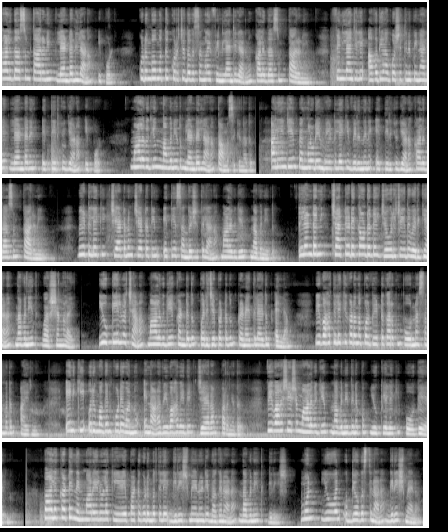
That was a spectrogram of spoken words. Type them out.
കാളിദാസും താരണിയും ലണ്ടനിലാണ് ഇപ്പോൾ. കുടുംബവുമൊത്ത് കുറച്ച് ദിവസങ്ങളായി ഫിൻലാൻഡിലായിരുന്നു കാളിദാസും താരണിയും. ഫിൻലാൻഡിലെ അവധി ആഘോഷത്തിന് പിന്നാലെ ലണ്ടനിൽ എത്തിയിരിക്കുകയാണ് ഇപ്പോൾ. മാളവികയും നവനീതും ലണ്ടനിലാണ് താമസിക്കുന്നത്. അളിയന്റെയും പെങ്ങളുടെയും വീട്ടിലേക്ക് വിരുന്നിന് എത്തിയിരിക്കുകയാണ് കാളിദാസും താരണിയും. വീട്ടിലേക്ക് ചേട്ടനും ചേട്ടത്തിയും എത്തിയ സന്തോഷത്തിലാണ് മാളവികയും നവനീതും. ലണ്ടനിൽ ചാർട്ടേഡ് അക്കൗണ്ടന്റായി ജോലി ചെയ്തു വരികയാണ് നവനീത് വർഷങ്ങളായി. യു കെയിൽ വെച്ചാണ് മാളവികയെ കണ്ടതും പരിചയപ്പെട്ടതും പ്രണയത്തിലായതും എല്ലാം. വിവാഹത്തിലേക്ക് കടന്നപ്പോൾ വീട്ടുകാർക്കും പൂർണ സമ്മതം ആയിരുന്നു. എനിക്ക് ഒരു മകൻ കൂടെ വന്നു എന്നാണ് വിവാഹവേദിയിൽ ജയറാം പറഞ്ഞത്. വിവാഹശേഷം മാളവികയും നവനീതിനൊപ്പം യു കെയിലേക്ക് പോവുകയായിരുന്നു. പാലക്കാട്ടെ നെന്മാറയിലുള്ള കീഴേപ്പാട്ട് കുടുംബത്തിലെ ഗിരീഷ് മേനോന്റെ മകനാണ് നവനീത് ഗിരീഷ്. മുൻ യു എൻ ഉദ്യോഗസ്ഥനാണ് ഗിരീഷ് മേനോൻ.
